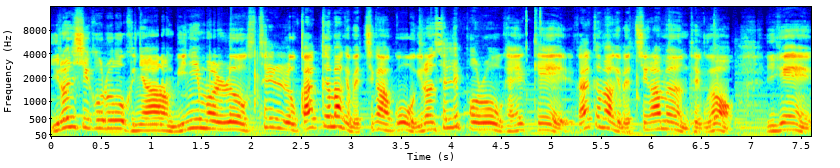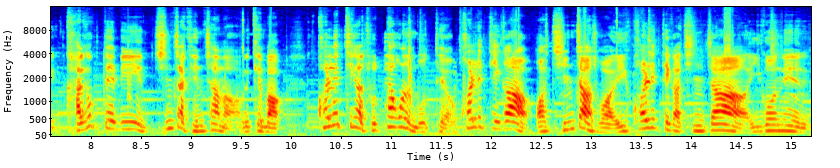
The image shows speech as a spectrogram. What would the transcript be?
이런 식으로 그냥 미니멀룩 스트릿룩 깔끔하게 매칭하고 이런 슬리퍼로 그냥 이렇게 깔끔하게 매칭하면 되고요. 이게 가격 대비 진짜 괜찮아. 이렇게 막 퀄리티가 좋다고는 못해요. 퀄리티가 와 진짜 좋아 이 퀄리티가 진짜 이거는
